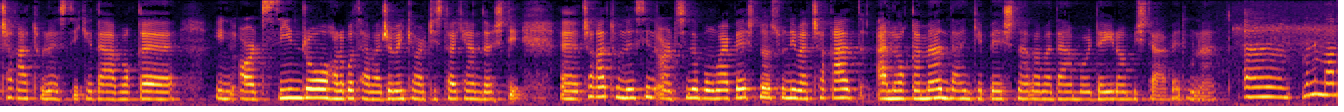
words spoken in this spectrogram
چقدر تونستی که در واقع این art scene رو حالا با توجه به اینکه artist talk هم داشتی چقدر تونستی این آرت سین رو به عمر بشناسونی و چقدر علاقه مندن که بشنون و در مورد ایران بیشتر بدونن؟ من من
